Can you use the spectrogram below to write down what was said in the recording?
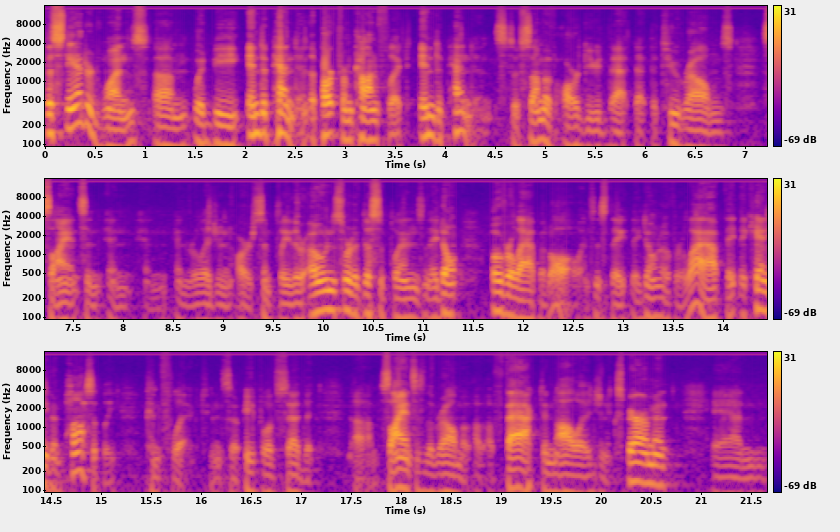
The standard ones um, would be independent, apart from conflict, independence. So some have argued that, that the two realms, science and, and, and, and religion, are simply their own sort of disciplines, and they don't overlap at all. And since they, they don't overlap, they, they can't even possibly conflict. And so people have said that um, science is the realm of, of, fact and knowledge and experiment, and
